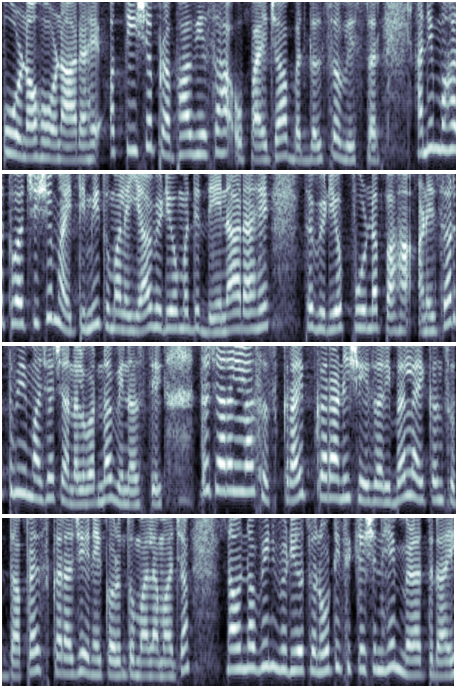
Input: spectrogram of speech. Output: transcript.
पूर्ण होणार आहे. अतिशय प्रभावी असा हा उपाय ज्याबद्दल सविस्तर आणि महत्त्वाचीशी माहिती मी तुम्हाला या व्हिडिओमध्ये देणार आहे. तर व्हिडिओ पूर्ण पहा आणि जर तुम्ही माझ्या चॅनलवर नवीन असतील तर चॅनलला सबस्क्राईब करा आणि शेजारी बेल आयकनसुद्धा प्रेस करा जेणेकरून तुम्हाला माझ्या नवनवीन व्हिडिओचं नोटिफिकेशन हे मिळत राहील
